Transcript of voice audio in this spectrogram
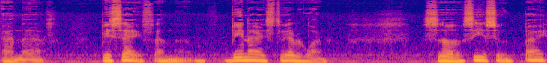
and uh, be safe and uh, be nice to everyone. So, see you soon. Bye.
